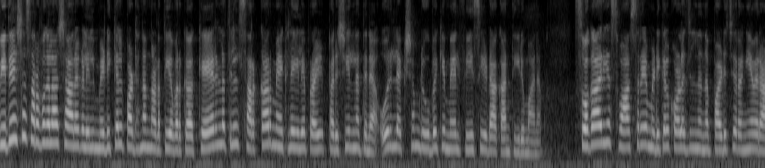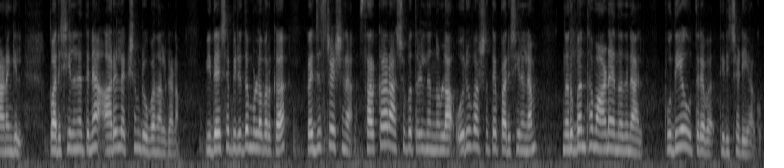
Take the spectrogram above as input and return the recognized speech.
വിദേശ സർവകലാശാലകളിൽ മെഡിക്കൽ പഠനം നടത്തിയവർക്ക് കേരളത്തിൽ സർക്കാർ മേഖലയിലെ പരിശീലനത്തിന് ഒരു ലക്ഷം രൂപയ്ക്ക് മേൽ ഫീസ് ഈടാക്കാൻ തീരുമാനം. സ്വകാര്യ സ്വാശ്രയ മെഡിക്കൽ കോളേജിൽ നിന്ന് പഠിച്ചിറങ്ങിയവരാണെങ്കിൽ പരിശീലനത്തിന് അര ലക്ഷം രൂപ നൽകണം. വിദേശ ബിരുദമുള്ളവർക്ക് രജിസ്ട്രേഷന് സർക്കാർ ആശുപത്രിയിൽ നിന്നുള്ള ഒരു വർഷത്തെ പരിശീലനം നിർബന്ധമാണ് എന്നതിനാൽ പുതിയ ഉത്തരവ് തിരിച്ചടിയാകും.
